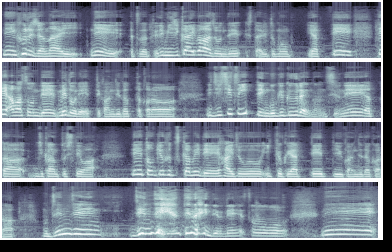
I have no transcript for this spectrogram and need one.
ね、フルじゃない、ね、やつだったよね。短いバージョンで二人ともやって、で、アワソンでメドレーって感じだったから、実質1.5曲ぐらいなんですよね。やった時間としては。で、東京2日目で排除1曲やってっていう感じだから、もう全然、全然やってないんだよね。そう。ねえ。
